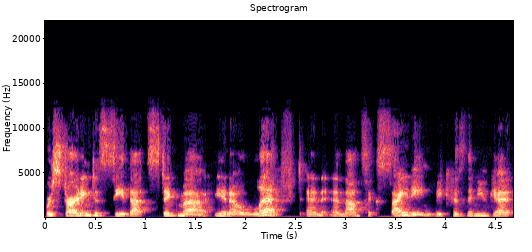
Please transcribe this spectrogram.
We're starting to see that stigma, you know, lift, and and that's exciting because then you get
